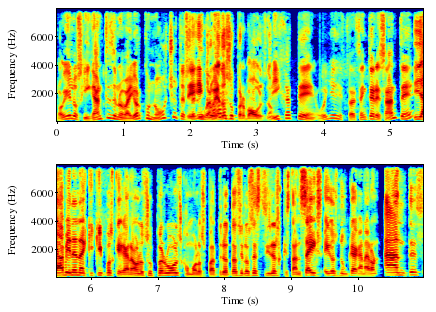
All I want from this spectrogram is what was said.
Oye, los gigantes de Nueva York con ocho, Sí, tercer lugar. incluyendo Super Bowls, ¿no? Fíjate, oye, está, está interesante, ¿eh? Y ya vienen aquí equipos que ganaron los Super Bowls, como los Patriotas y los Steelers, que están seis. Ellos nunca ganaron antes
